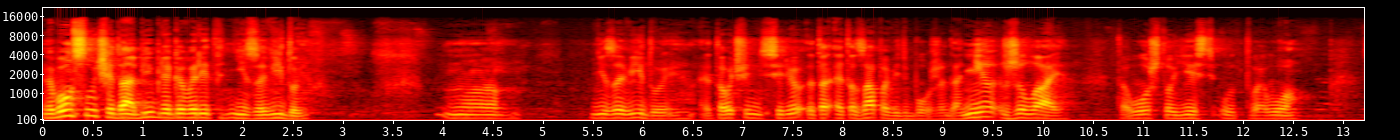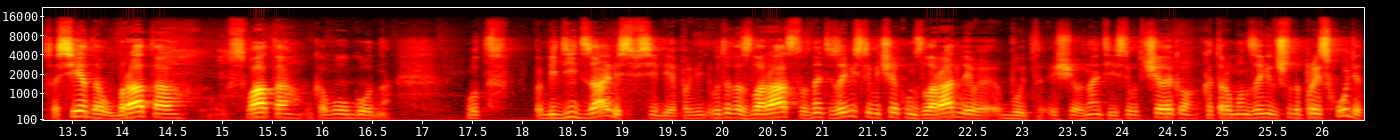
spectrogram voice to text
В любом случае, да, Библия говорит, не завидуй. Не завидуй. Это очень серьезно, это, это заповедь Божия. Да. Не желай того, что есть у твоего соседа, у брата, у свата, у кого угодно. Вот победить зависть в себе, вот это злорадство. Знаете, завистливый человек, он злорадливый будет еще. Знаете, если вот человеку, которому он завидует, что-то происходит,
